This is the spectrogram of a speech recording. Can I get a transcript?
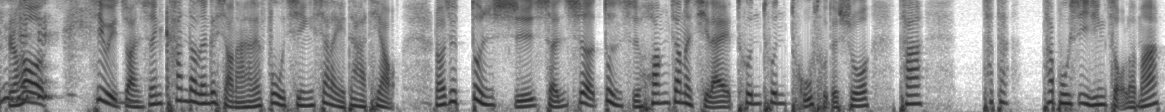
然后细伟转身看到了那个小男孩的父亲，吓了一大跳，然后就顿时神色顿时慌张了起来，吞吞吐吐的说：他他他他不是已经走了吗？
